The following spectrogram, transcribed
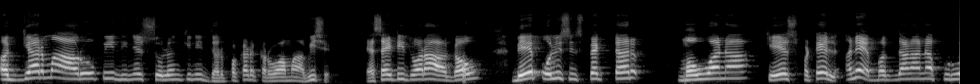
અગિયારમાં આરોપી દિનેશ સોલંકીની ધરપકડ કરવામાં આવી છે. એસઆઈટી દ્વારા અગાઉ બે પોલીસ ઇન્સ્પેક્ટર, મહુવાના કે એસ પટેલ અને બગદાણાના પૂર્વ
